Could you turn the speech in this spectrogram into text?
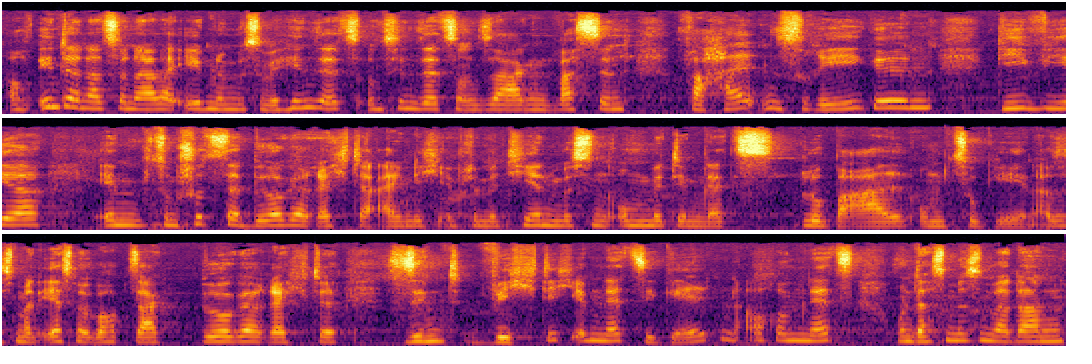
auf internationaler Ebene müssen wir hinsetzen, uns hinsetzen und sagen, was sind Verhaltensregeln, die wir im, zum Schutz der Bürgerrechte eigentlich implementieren müssen, um mit dem Netz global umzugehen. Also dass man erstmal überhaupt sagt, Bürgerrechte sind wichtig im Netz, sie gelten auch im Netz und das müssen wir dann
